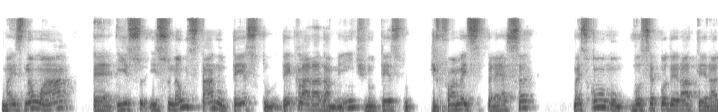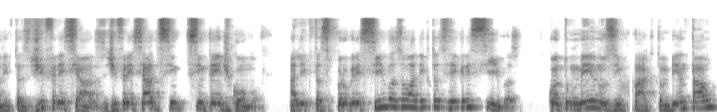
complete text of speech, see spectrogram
mas não há é, isso, isso não está no texto declaradamente, no texto de forma expressa, mas como você poderá ter alíquotas diferenciadas? Diferenciadas se, se entende como alíquotas progressivas ou alíquotas regressivas. Quanto menos impacto ambiental,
